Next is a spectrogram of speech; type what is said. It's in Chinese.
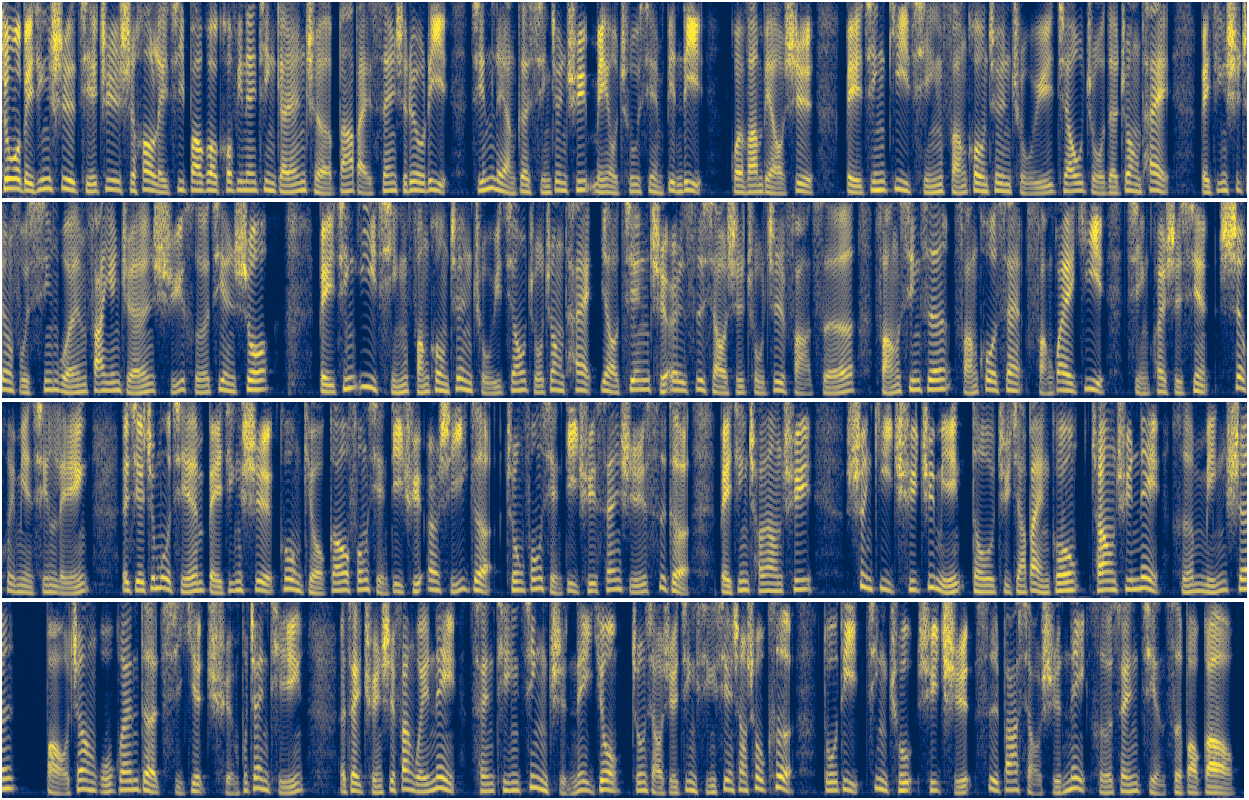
中国北京市截至十号累计报告 COVID-19 感染者八百三十六例，仅两个行政区没有出现病例。官方表示，北京疫情防控正处于焦灼的状态。北京市政府新闻发言人徐和建说。北京疫情防控正处于焦灼状态，要坚持二十四小时处置法则，防新增、防扩散、防外溢，尽快实现社会面清零。而截至目前，北京市共有高风险地区二十一个，中风险地区三十四个。北京朝阳区、顺义区居民都居家办公，朝阳区内和民生。保障无关的企业全部暂停，而在全市范围内，餐厅禁止内用，中小学进行线上授课，多地进出需持四八小时内核酸检测报告。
